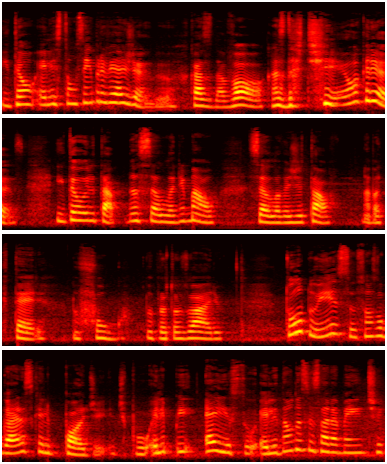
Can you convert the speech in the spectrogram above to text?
Então, eles estão sempre viajando. Casa da avó, casa da tia, é uma criança. Então, ele está na célula animal, célula vegetal, na bactéria, no fungo, no protozoário. Tudo isso são os lugares que ele pode, tipo, ele é isso, ele não necessariamente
